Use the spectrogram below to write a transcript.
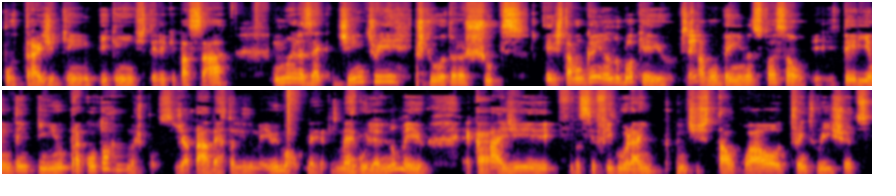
por trás de quem Pickens teria que passar, um era Zach Gentry, acho que o outro era Shooks. Eles estavam ganhando o bloqueio, Sim. estavam bem na situação. Ele teria um tempinho pra contornar, mas pô, se já tá aberto ali no meio, irmão, mer- mergulha ali no meio. É capaz de você figurar em punts tal qual Trent Richards,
